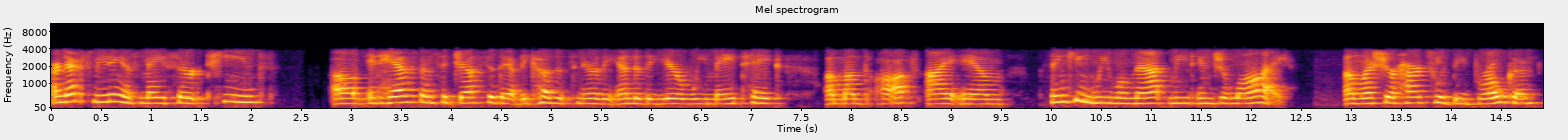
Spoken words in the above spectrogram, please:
Our next meeting is May 13th. Um, it has been suggested that because it's near the end of the year, we may take a month off. I am thinking we will not meet in July unless your hearts would be broken.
